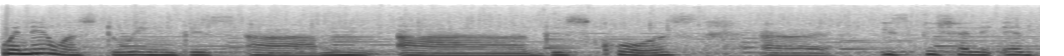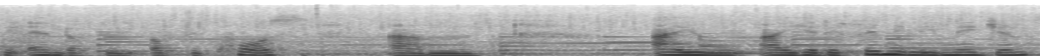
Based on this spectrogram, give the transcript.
When I was doing this um, uh, this course, uh, especially at the end of the of the course, um, I I had a family emergency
